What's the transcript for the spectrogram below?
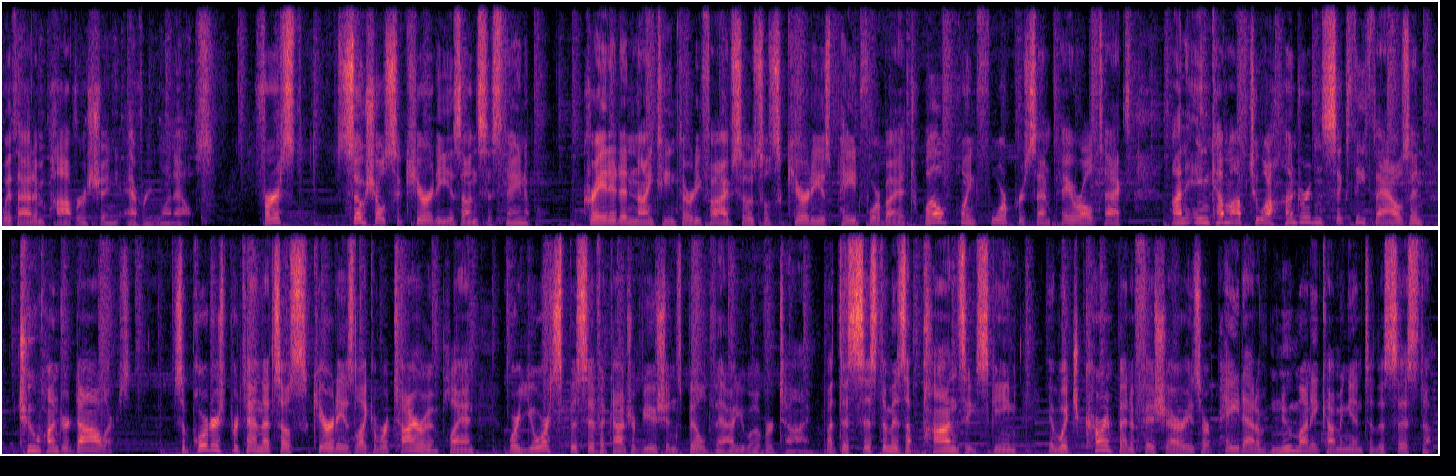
without impoverishing everyone else. First, Social Security is unsustainable. Created in 1935, Social Security is paid for by a 12.4% payroll tax on income up to $160,200. Supporters pretend that Social Security is like a retirement plan where your specific contributions build value over time. But the system is a Ponzi scheme in which current beneficiaries are paid out of new money coming into the system.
